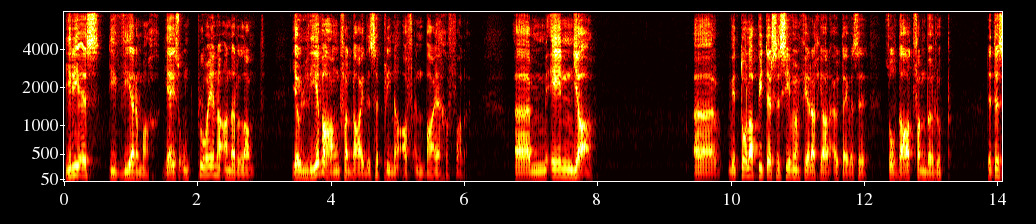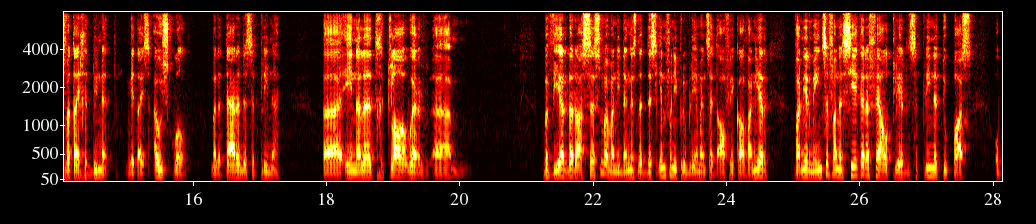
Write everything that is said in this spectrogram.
Hierdie is die weermag. Jy is ontplooi in 'n ander land. Jou lewe hang van daai dissipline af in baie gevalle. Ehm um, en ja. Uh weet Tolla Pieters is 47 jaar oud. Hy was 'n soldaat van beroep dit is wat hy gedoen het. Jy weet hy's ou skool, militêre dissipline. Uh en hulle het gekla oor ehm um, beweerde rasisme want die ding is dat dis een van die probleme in Suid-Afrika wanneer wanneer mense van 'n sekere velkleur dissipline toepas op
